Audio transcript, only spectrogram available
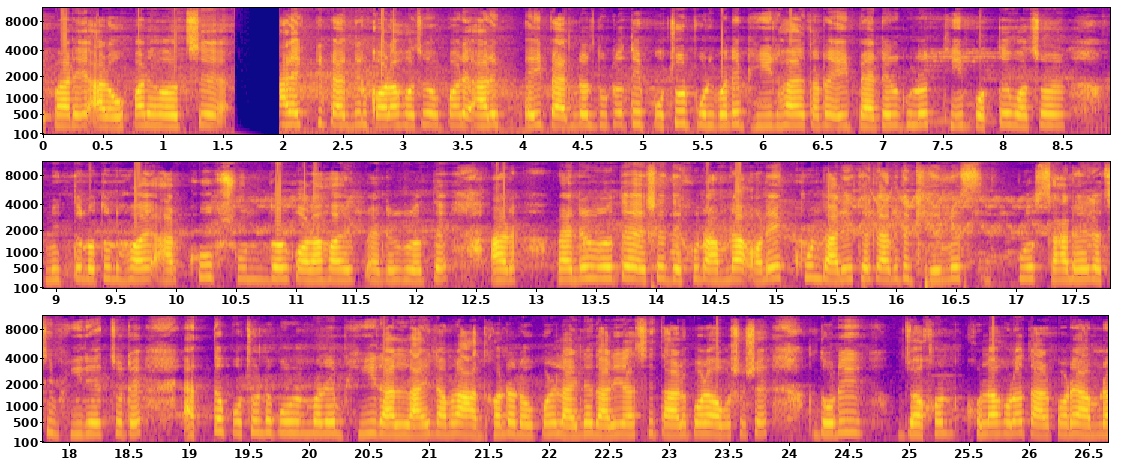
এপারে, আর ওপারে হচ্ছে আরেকটি প্যান্ডেল করা হয়েছে ওপারে। আর এই প্যান্ডেল দুটোতে প্রচুর পরিমাণে ভিড় হয়। কারণ এই প্যান্ডেলগুলোর থিম প্রত্যেক বছর নিত্য নতুন হয় আর খুব সুন্দর করা হয় প্যান্ডেলগুলোতে। আর প্যান্ডেলগুলোতে এসে দেখুন আমরা অনেকক্ষণ দাঁড়িয়ে থেকে আমি তো ঘেমে পুরো স্নান হয়ে গেছি ভিড়ের চোটে। এত প্রচণ্ড পরিমাণে ভিড় আর লাইন আমরা আধ ঘণ্টার ওপরে লাইনে দাঁড়িয়ে আছি। তারপরে অবশেষে দড়ি যখন খোলা হলো, তারপরে আমরা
